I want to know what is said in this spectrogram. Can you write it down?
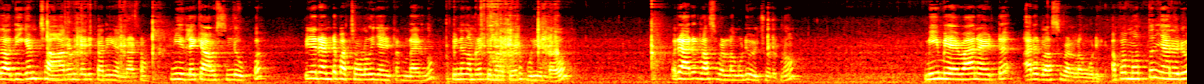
ഇത് അധികം ചാറുള്ള ഒരു കറിയല്ല കേട്ടോ. ഇനി ഇതിലേക്ക് ആവശ്യത്തിന്റെ ഉപ്പ്. പിന്നെ രണ്ട് പച്ചമുളക് ഞാൻ ഇട്ടിട്ടുണ്ടായിരുന്നു. പിന്നെ നമ്മുടെ ടൊമാറ്റോയുടെ പുളി ഉണ്ടാവും. ഒരു അര ഗ്ലാസ് വെള്ളം കൂടി ഒഴിച്ചു കൊടുക്കണം. മീൻ വേവാനായിട്ട് അര ഗ്ലാസ് വെള്ളം കൂടി. അപ്പം മൊത്തം ഞാനൊരു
